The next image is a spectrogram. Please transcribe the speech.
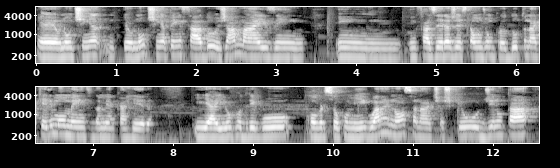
É, eu, não tinha, eu não tinha pensado jamais em, em, em fazer a gestão de um produto naquele momento da minha carreira. E aí o Rodrigo conversou comigo, ai, ah, nossa, Nath, acho que o Dino tá,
